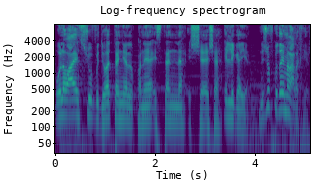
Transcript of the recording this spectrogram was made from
ولو عايز تشوف فيديوهات تانية للقناة استنى الشاشة اللي جاية. نشوفكم دايما على خير.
